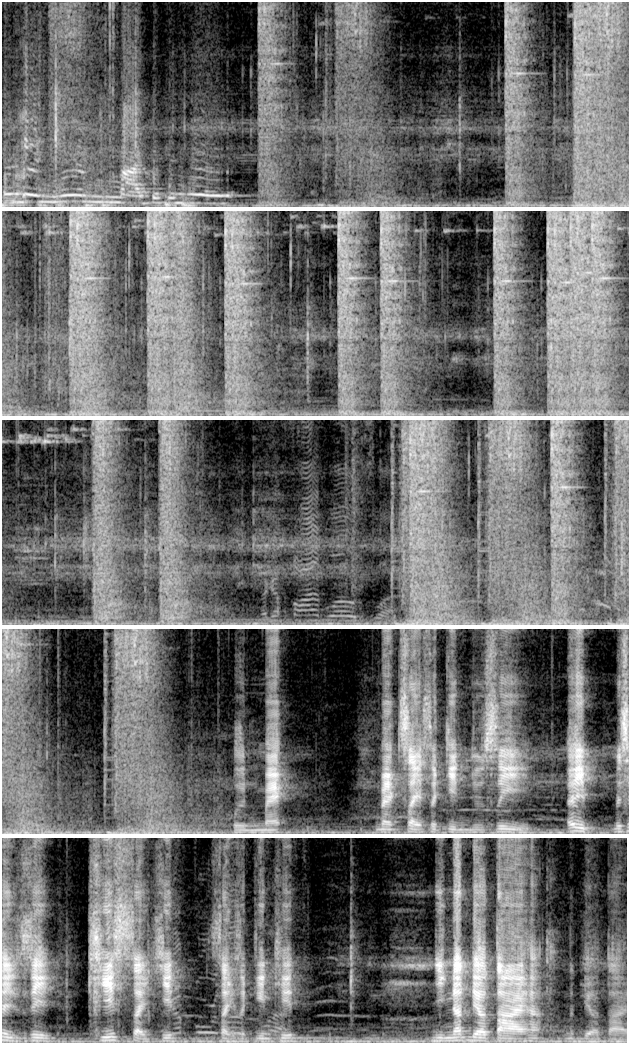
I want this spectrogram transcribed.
มันเป็นเรื่องหมาจะเป็นยังไง ปืนแม็ก แม็กใส่สกินยูซี่ เอ้ยไม่ใช่ยูซี่ คิดใส่คิดใส่สกินคิด ยิงนัดเดียวตายฮะ นัดเดียวตาย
